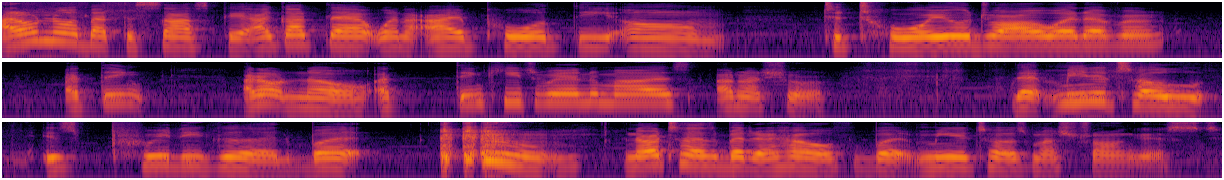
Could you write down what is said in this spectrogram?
I don't know about the Sasuke. I got that when I pulled the um tutorial draw or whatever. I think, I don't know. I think he's randomized. I'm not sure. That Minato is pretty good, but Naruto has better health, but Minato is my strongest.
